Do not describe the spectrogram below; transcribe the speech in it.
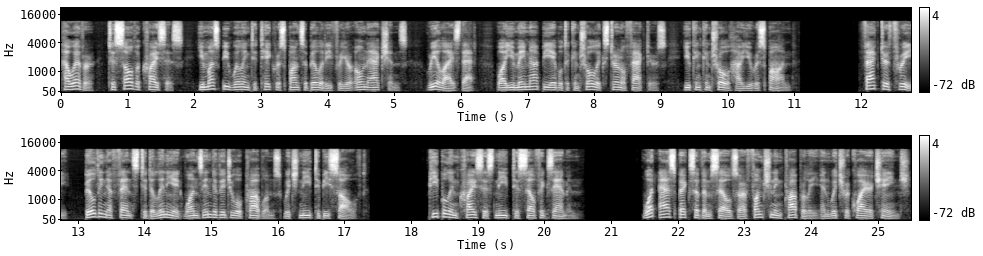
However, to solve a crisis, you must be willing to take responsibility for your own actions, realize that, while you may not be able to control external factors, you can control how you respond. Factor 3 Building a fence to delineate one's individual problems which need to be solved. People in crisis need to self examine. What aspects of themselves are functioning properly and which require change?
